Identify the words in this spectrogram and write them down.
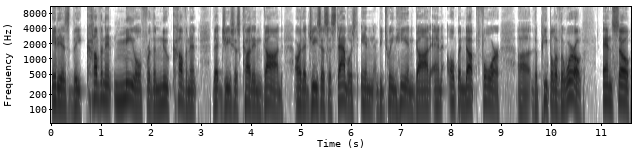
It is the covenant meal for the new covenant that Jesus cut in God, or that Jesus established in between he and God and opened up for uh, the people of the world. And so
